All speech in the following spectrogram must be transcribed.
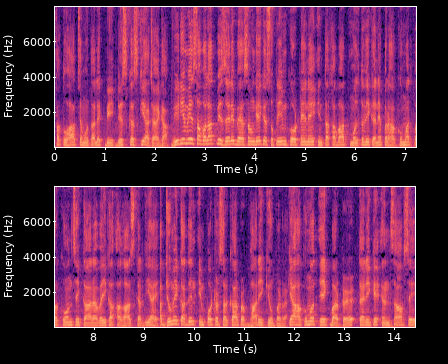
فتوحات سے متعلق بھی ڈسکس کیا جائے گا۔ ویڈیو میں سوالات بھی زیر بحث ہوں گے کہ سپریم کورٹ نے انتخابات ملتوی کرنے پر حکومت پر کون سی کارروائی کا آغاز کر دیا ہے۔ اب جمعے کا دن امپورٹر سرکار پر بھاری کیوں پڑ رہا ہے؟ کیا حکومت ایک بار پھر تحریک انصاف سے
